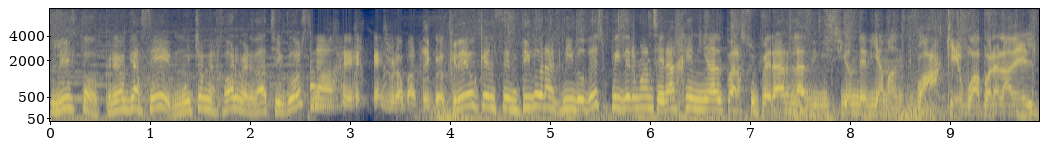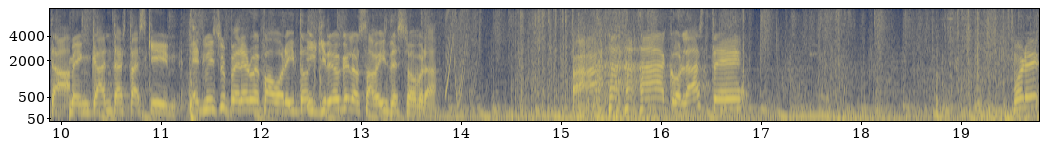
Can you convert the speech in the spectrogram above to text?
Listo, creo que así, mucho mejor, ¿verdad, chicos? No, es broma, chicos. Creo que el sentido arácnido de Spider-Man será genial para superar la división de diamante. ¡Buah, qué guapo era la Delta! Me encanta esta skin. Es mi superhéroe favorito y creo que lo sabéis de sobra. ¡Ah! ¡Colaste! ¡Muere!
